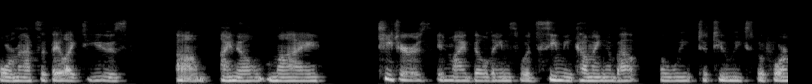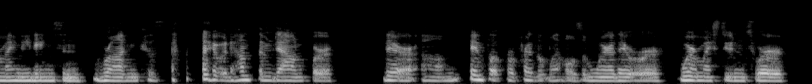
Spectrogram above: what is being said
formats that they like to use. Um, I know my teachers in my buildings would see me coming about a week to two weeks before my meetings and run because I would hunt them down for their um, input for present levels and where they were, where my students were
